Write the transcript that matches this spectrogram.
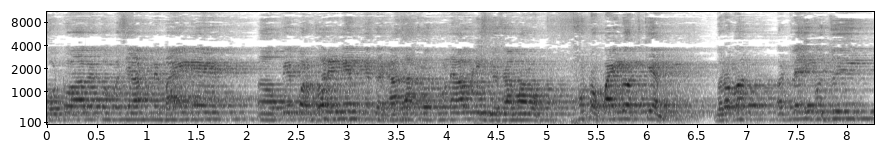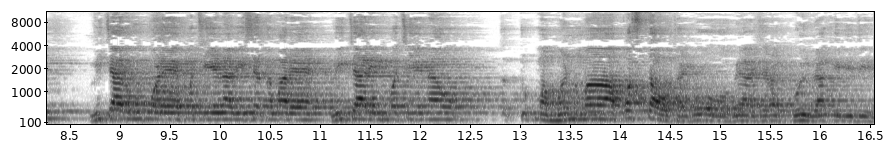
ખોટો આવે તો પછી આપણે બાઈને પેપર ભરીને એમ કે આ દાખલો મને આવડી ગયો છે? અમારો ખોટો પાયલો જ કેમ? બરાબર? એટલે એ બધું વિચારવું પડે, પછી એના વિશે તમારે વિચારીને પછી એના ટૂંકમાં મનમાં પસ્તાવો થાય ઓહો, મેં આ જરાક ભૂલ રાખી દીધી.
